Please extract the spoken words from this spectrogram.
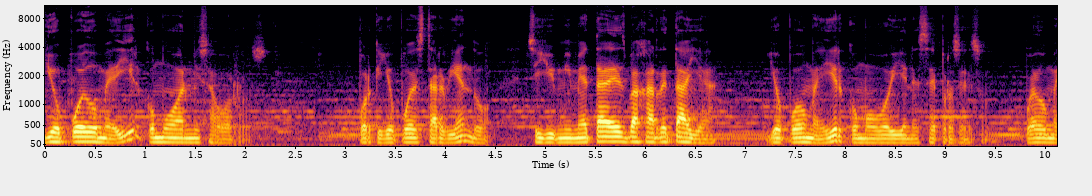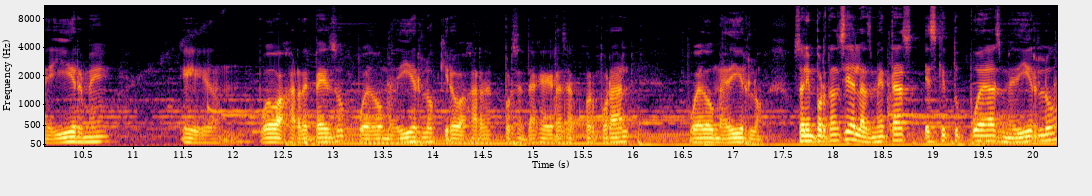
yo puedo medir cómo van mis ahorros. Porque yo puedo estar viendo. Si mi meta es bajar de talla, yo puedo medir cómo voy en ese proceso. Puedo medirme, eh, puedo bajar de peso, puedo medirlo, quiero bajar el porcentaje de grasa corporal, puedo medirlo. O sea, la importancia de las metas es que tú puedas medirlo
